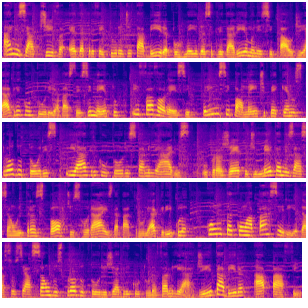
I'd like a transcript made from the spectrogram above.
A iniciativa é da Prefeitura de Itabira por meio da Secretaria Municipal de Agricultura e Abastecimento e favorece principalmente pequenos produtores e agricultores familiares. O projeto de mecanização e transportes rurais da Patrulha Agrícola conta com a parceria da Associação dos Produtores de Agricultura Familiar de Itabira, a APAF.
